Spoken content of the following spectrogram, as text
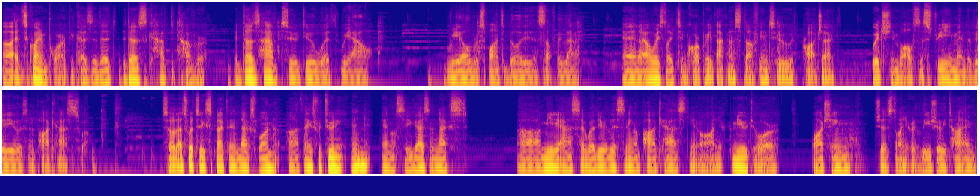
uh, it's quite important because it, it does have to cover, it does have to do with real, real responsibilities and stuff like that. And I always like to incorporate that kind of stuff into the project, which involves the stream and the videos and podcasts as well. So that's what to expect in the next one. Uh, thanks for tuning in, and I'll see you guys in the next uh, media asset, whether you're listening on podcast, you know, on your commute or watching just on your leisurely time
